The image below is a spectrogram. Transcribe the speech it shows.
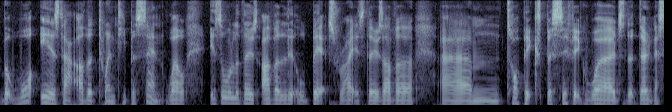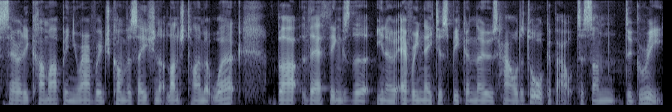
But what is that other 20%? Well, it's all of those other little bits, right? It's those other um, topic specific words that don't necessarily come up in your average conversation at lunchtime at work, but they're things that you know every native speaker knows how to talk about to some degree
